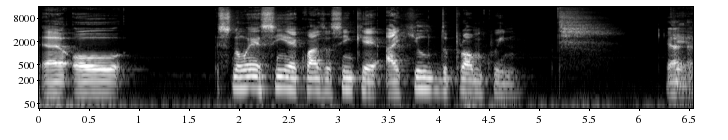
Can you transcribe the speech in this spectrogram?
Ah, ou se não é assim, é quase assim que é I Killed the Prom Queen. Yeah.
